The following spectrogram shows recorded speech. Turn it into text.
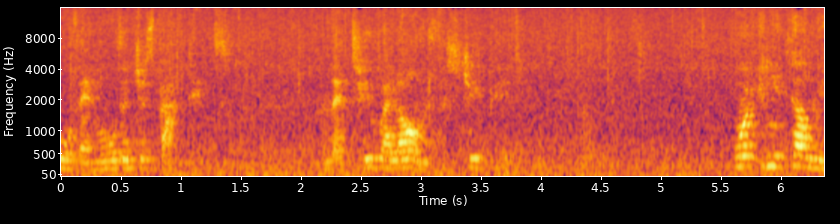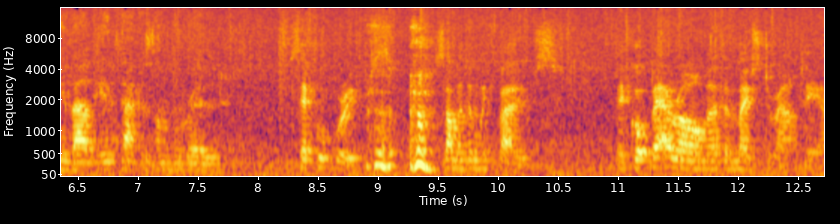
or they're more than just bandits. And they're too well armed for stupid. What can you tell me about the attackers on the road? Several groups, some of them with bows. They've got better armour than most around here.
